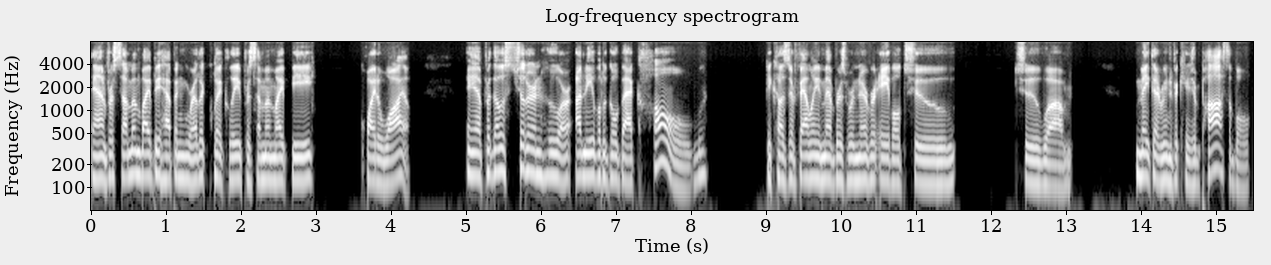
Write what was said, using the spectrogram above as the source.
And for some, it might be happening rather quickly. For some, it might be quite a while. And for those children who are unable to go back home because their family members were never able to to um, make that reunification possible,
